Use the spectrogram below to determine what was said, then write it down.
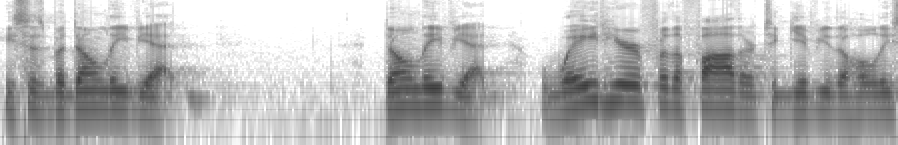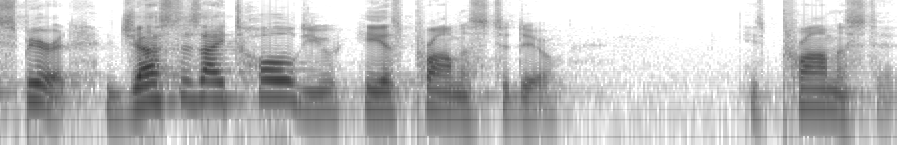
He says, But don't leave yet. Don't leave yet. Wait here for the Father to give you the Holy Spirit, just as I told you he has promised to do. He's promised it.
